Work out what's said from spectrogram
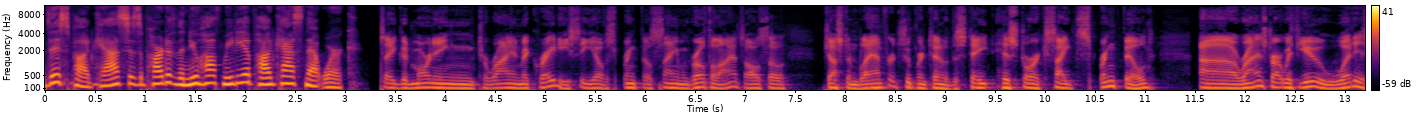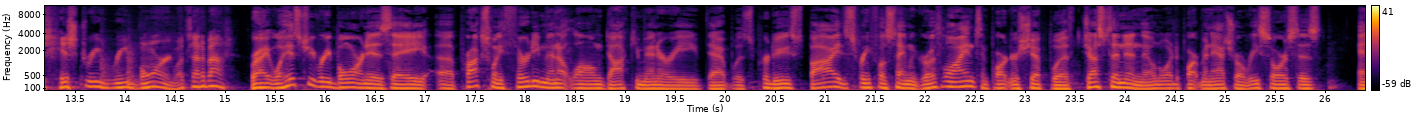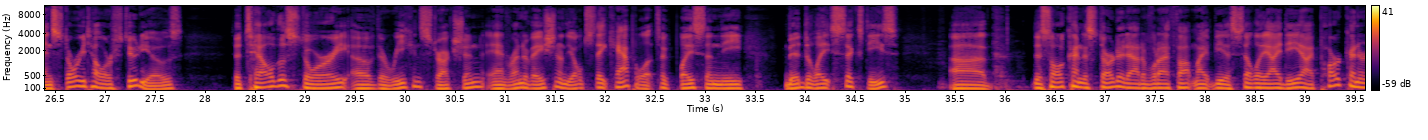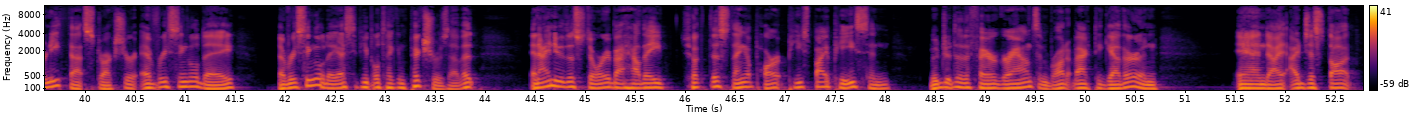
This podcast is a part of the Neuhoff Media Podcast Network. Say good morning to Ryan McCrady, CEO of Springfield Sangamon Growth Alliance, also Justin Blandford, Superintendent of the State Historic Site Springfield. Uh, Ryan, start with you. What is History Reborn? What's that about? Right. Well, History Reborn is a approximately 30 minute long documentary that was produced by the Springfield Sangamon Growth Alliance in partnership with Justin and the Illinois Department of Natural Resources and Storyteller Studios to tell the story of the reconstruction and renovation of the old state capitol that took place in the mid to late 60s. Uh, this all kind of started out of what I thought might be a silly idea. I park underneath that structure every single day. Every single day, I see people taking pictures of it. And I knew the story about how they took this thing apart piece by piece and moved it to the fairgrounds and brought it back together. And and I, I just thought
